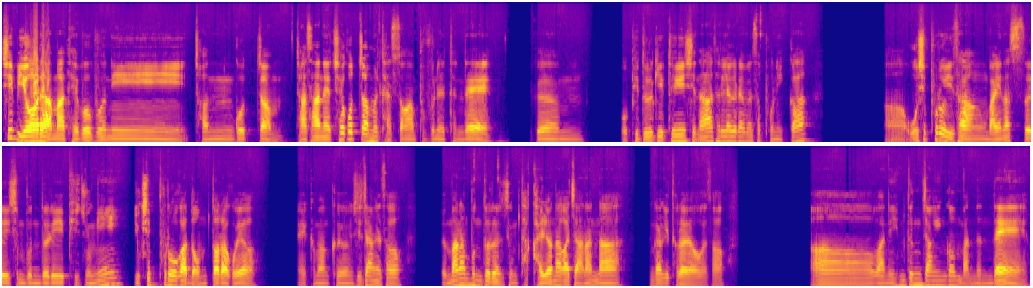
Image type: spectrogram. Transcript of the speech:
12월에 아마 대부분이 전고점, 자산의 최고점을 달성한 부분일 텐데, 지금 뭐 비둘기 트윗이나 텔레그램에서 보니까 어, 50% 이상 마이너스이신 분들이 비중이 60%가 넘더라고요. 네, 그만큼 시장에서 웬만한 분들은 지금 다 갈려나가지 않았나 생각이 들어요. 그래서 어, 많이 힘든 장인 건 맞는데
